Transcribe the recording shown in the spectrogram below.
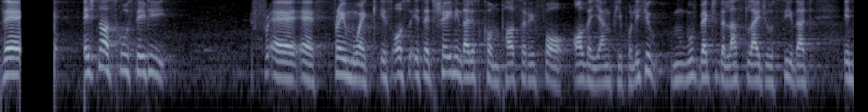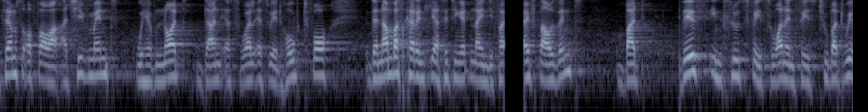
The National School Safety uh, uh, Framework is also is a training that is compulsory for all the young people. If you move back to the last slide, you'll see that in terms of our achievement, we have not done as well as we had hoped for. The numbers currently are sitting at 95,000, but this includes phase one and phase two. But we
